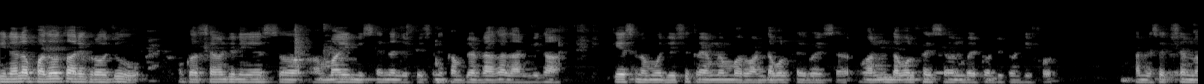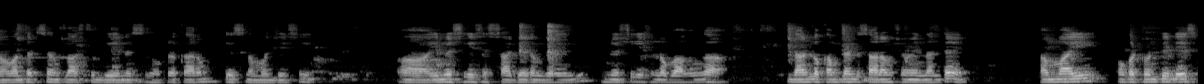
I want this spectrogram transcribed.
ఈ నెల పదో తారీఖు రోజు ఒక సెవెంటీన్ ఇయర్స్ అమ్మాయి మిస్ అయిందని చెప్పేసి కంప్లైంట్ రాగా దాని మీద కేసు నమోదు చేసి crime number one double five by one double five seven by twenty twenty four and section one thirty seven clause two BNS ప్రకారం కేసు నమోదు చేసి ఇన్వెస్టిగేషన్ స్టార్ట్ చేయడం జరిగింది. ఇన్వెస్టిగేషన్లో భాగంగా దాంట్లో కంప్లైంట్ సారాంశం ఏంటంటే అమ్మాయి ఒక ట్వంటీ డేస్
